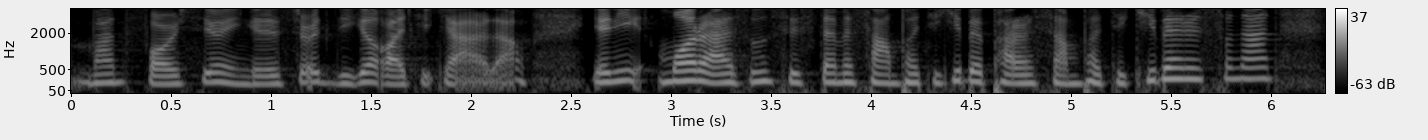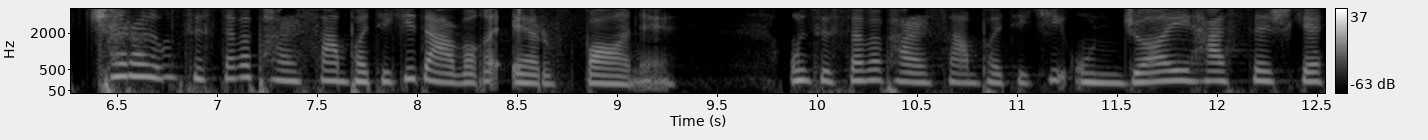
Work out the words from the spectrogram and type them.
من فارسی و انگلیسی رو دیگه قاطی کردم. یعنی ما رو از اون سیستم سمپاتیکی به پاراسیمپاتیکی برسونن. چرا اون سیستم پاراسیمپاتیکی در واقع عرفانه؟ اون سیستم پاراسمپاتیکی اون جایی هستش که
